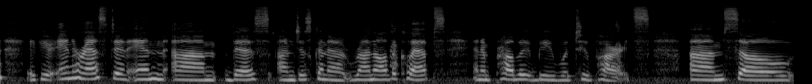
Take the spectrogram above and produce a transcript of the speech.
if you're interested in um, this, I'm just going to run all the clips and it'll probably be with two parts. Um, so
